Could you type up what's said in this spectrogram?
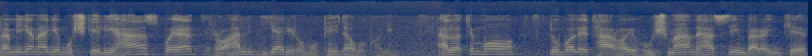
و میگم اگه مشکلی هست باید راه حل دیگری رو ما پیدا بکنیم. البته ما دنبال طرحهای هوشمند هستیم برای اینکه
